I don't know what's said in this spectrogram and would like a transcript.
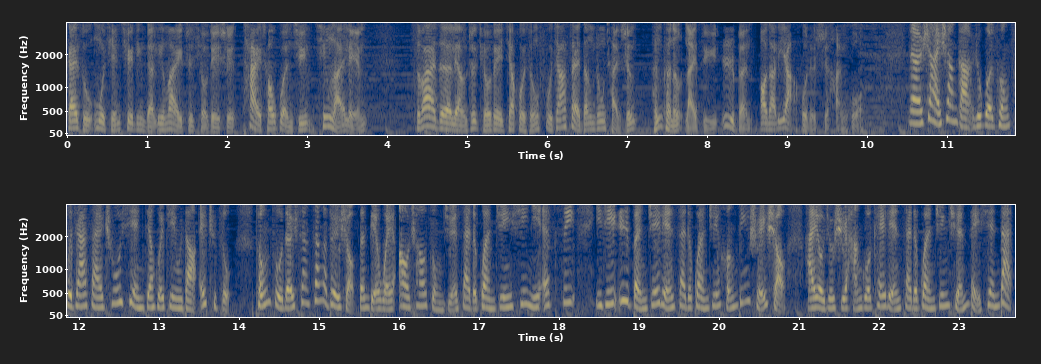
该组目前确定的另外一支球队是泰超冠军青莱联。此外的两支球队将会从附加赛当中产生，很可能来自于日本、澳大利亚或者是韩国。那上海上港如果从附加赛出线，将会进入到 H 组，同组的三三个对手分别为澳超总决赛的冠军悉尼 FC，以及日本 J 联赛的冠军横滨水手，还有就是韩国 K 联赛的冠军全北现代。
